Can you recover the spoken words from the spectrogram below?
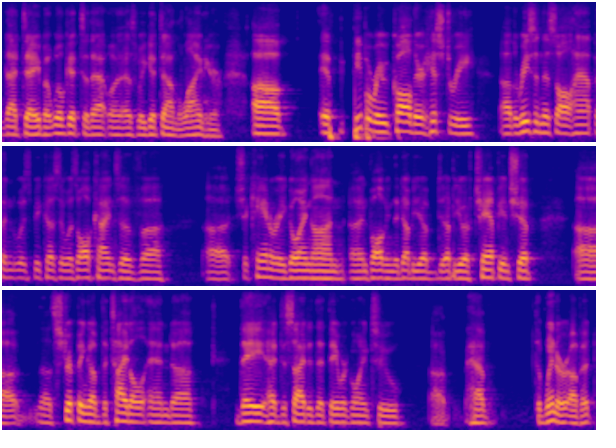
that day, but we'll get to that as we get down the line here. Uh, if people recall their history, uh, the reason this all happened was because there was all kinds of uh, uh, chicanery going on involving the WWF Championship, the stripping of the title, and they had decided that they were going to have the winner of it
